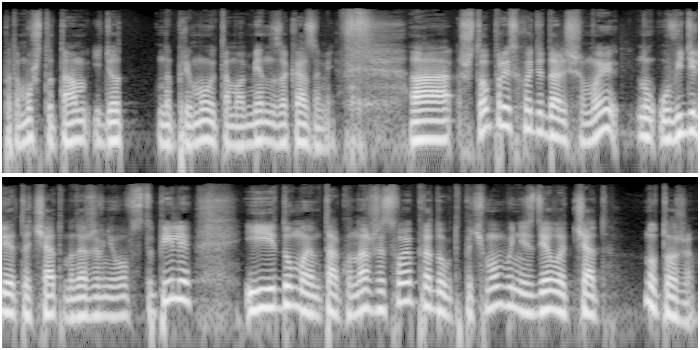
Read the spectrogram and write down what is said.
потому что там идет напрямую там обмен заказами. А, что происходит дальше? Мы ну, увидели этот чат, мы даже в него вступили и думаем, так, у нас же свой продукт, почему бы не сделать чат? Ну, тоже.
